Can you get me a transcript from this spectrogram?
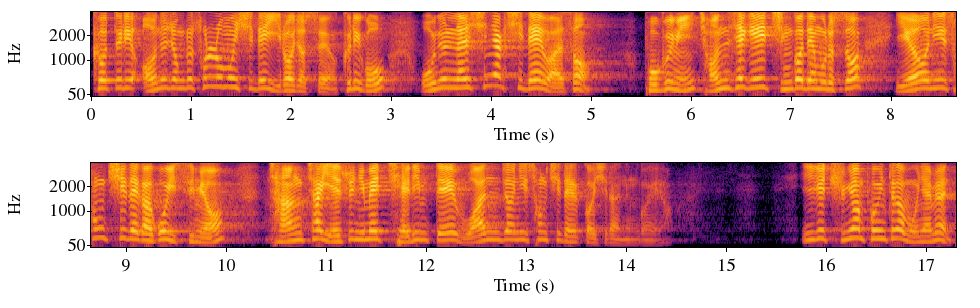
그것들이 어느 정도 솔로몬 시대에 이루어졌어요. 그리고 오늘날 신약 시대에 와서 복음이 전 세계에 증거됨으로써 예언이 성취돼 가고 있으며 장차 예수님의 재림 때에 완전히 성취될 것이라는 거예요. 이게 중요한 포인트가 뭐냐면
